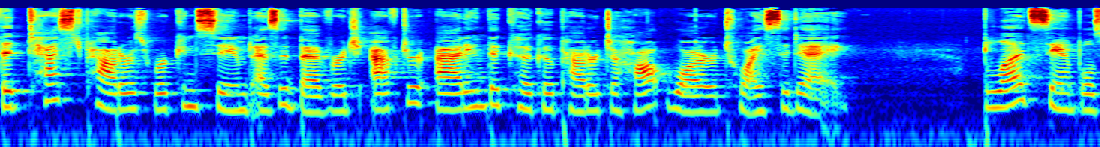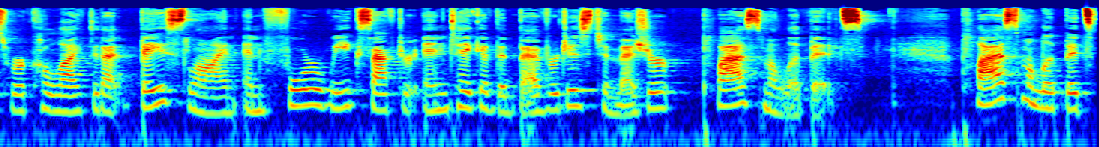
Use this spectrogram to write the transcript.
The test powders were consumed as a beverage after adding the cocoa powder to hot water twice a day. Blood samples were collected at baseline and four weeks after intake of the beverages to measure plasma lipids. Plasma lipids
